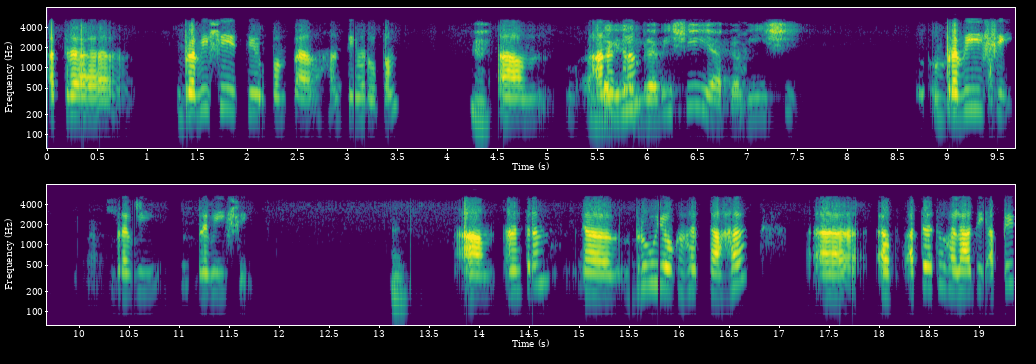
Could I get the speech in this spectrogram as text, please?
अत्र ब्रविषि इति रूपम् अन्तिमरूपं। ब्रवीषि ब्रवीषि? ब्रवी ब्रवीषि। अनन्तरं ब्रूयोगः तः अत्र तु हलादि अपि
